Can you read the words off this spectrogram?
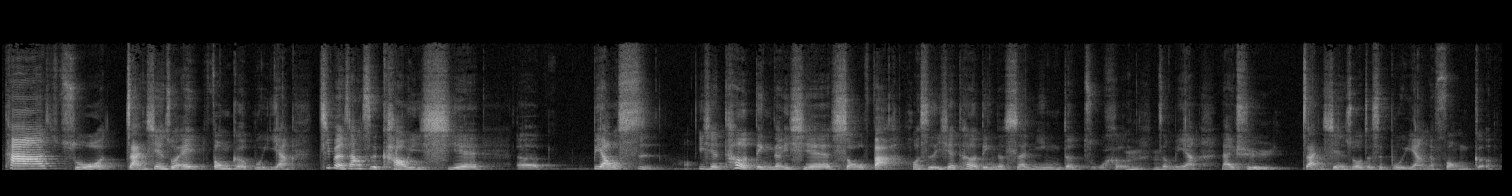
它所展现说，哎，风格不一样，基本上是靠一些呃标示，一些特定的一些手法，或是一些特定的声音的组合，怎么样来去展现说这是不一样的风格。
